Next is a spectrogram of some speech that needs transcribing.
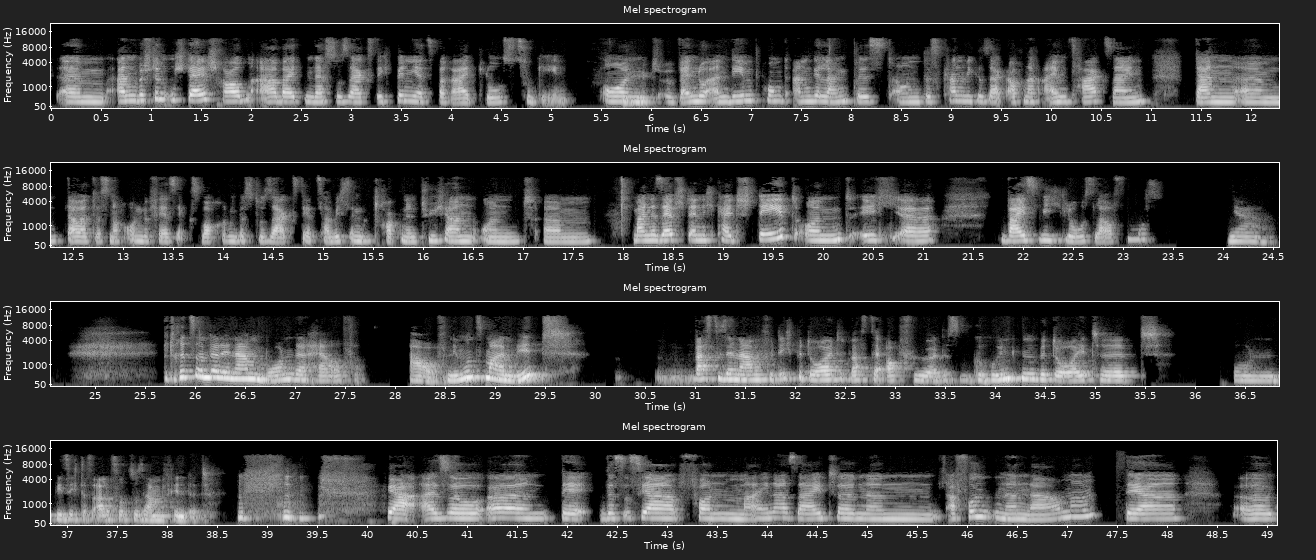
ähm, an bestimmten Stellschrauben arbeiten, dass du sagst, ich bin jetzt bereit, loszugehen. Und mhm. wenn du an dem Punkt angelangt bist, und das kann, wie gesagt, auch nach einem Tag sein, dann ähm, dauert das noch ungefähr sechs Wochen, bis du sagst, jetzt habe ich es in trockenen Tüchern und ähm, meine Selbstständigkeit steht und ich äh, weiß, wie ich loslaufen muss. Ja. Du trittst unter dem Namen Wonder Health auf. Nimm uns mal mit, was dieser Name für dich bedeutet, was der auch für das Gründen bedeutet und wie sich das alles so zusammenfindet. Ja, also äh, der, das ist ja von meiner Seite ein erfundener Name, der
